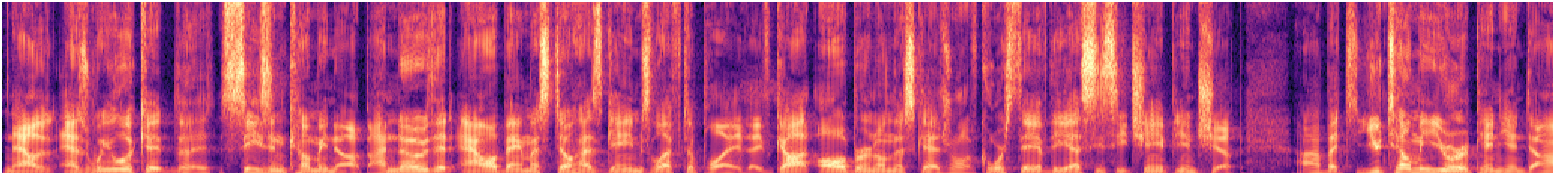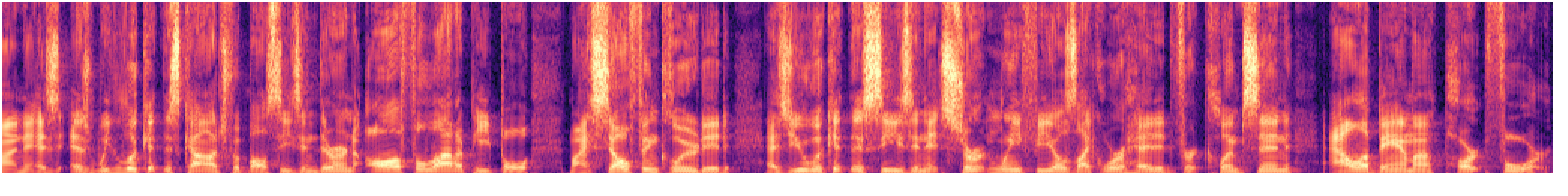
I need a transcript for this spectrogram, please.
Now, as we look at the season coming up, I know that Alabama still has games left to play. They've got Auburn on the schedule. Of course, they have the SEC championship. Uh, but you tell me your opinion, Don. As as we look at this college football season, there are an awful lot of people, myself included. As you look at this season, it certainly feels like we're headed for Clemson, Alabama, Part Four.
